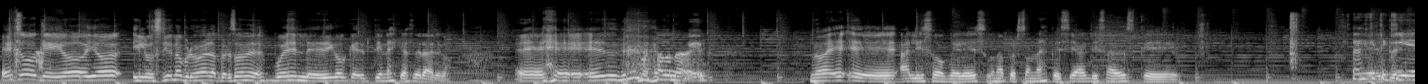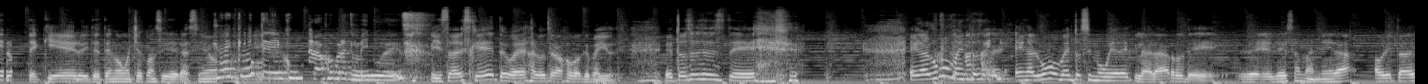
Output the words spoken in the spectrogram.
es como que yo, yo ilusiono primero a la persona y después le digo que tienes que hacer algo. Eh, es- una vez. no, eh, eh, Alison, eres una persona especial y sabes que Sabes que te te- quiero. te quiero y te tengo mucha consideración. ¿Sabes qué? Te dejo un trabajo para que me ayudes. Y sabes qué, te voy a dejar un trabajo para que me ayudes. Entonces, este, en algún momento, en algún momento sí me voy a declarar de, de, de esa manera. Ahorita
